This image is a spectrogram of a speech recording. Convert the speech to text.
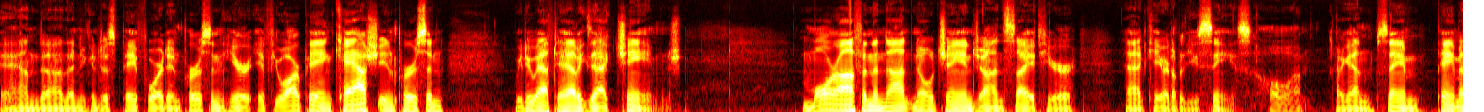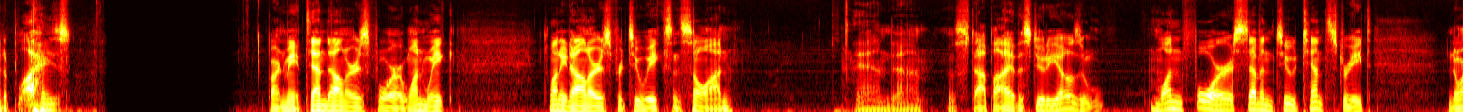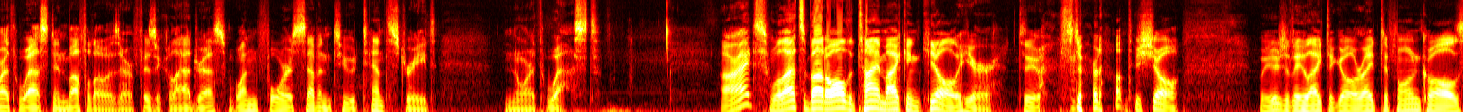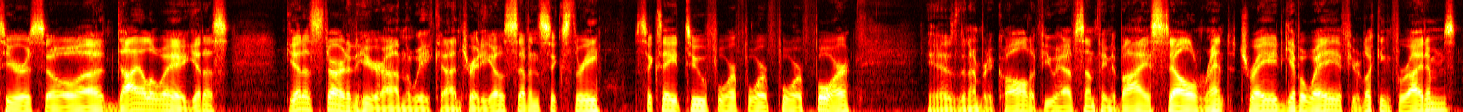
And uh, then you can just pay for it in person here. If you are paying cash in person, we do have to have exact change. More often than not, no change on site here at KRWC. So, uh, again, same payment applies. Pardon me, $10 for one week $20 for two weeks, and so on. And uh, stop by the studios, 1472 10th Street, Northwest in Buffalo is our physical address, 1472 10th Street, Northwest. All right, well, that's about all the time I can kill here to start out the show. We usually like to go right to phone calls here, so uh, dial away. Get us get us started here on the week on Tradio 763 682 4444 is the number to call if you have something to buy, sell, rent, trade, give away, if you're looking for items.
